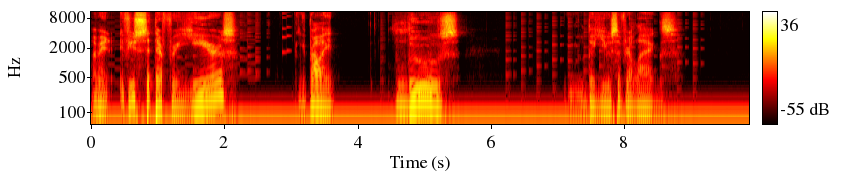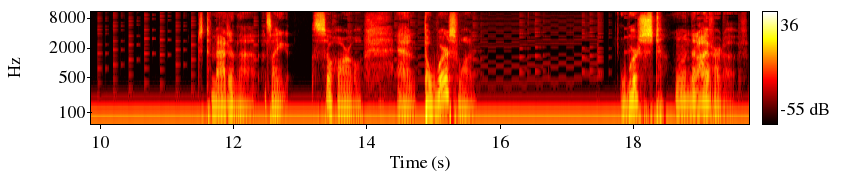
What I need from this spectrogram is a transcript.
I mean, if you sit there for years, you probably lose the use of your legs. Just imagine that. It's like so horrible. And the worst one, worst one that I've heard of,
